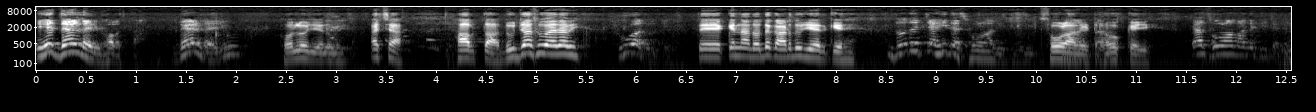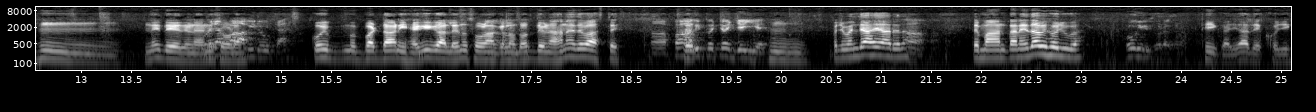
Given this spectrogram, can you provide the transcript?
ਇਹ ਦਿਲ ਲੈ ਜੂ ਹਵਤਾ ਦਿਲ ਲੈ ਜੂ। ਖੋਲੋ ਜੀ ਇਹਨੂੰ ਵੀ। ਅੱਛਾ ਹਫਤਾ। ਦੂਜਾ ਸੂਆ ਇਹਦਾ ਵੀ? ਛੂਆ ਦੂਜੀ। ਤੇ ਕਿੰਨਾ ਦੁੱਧ ਕੱਢ ਦੂ ਜੀ ਇਹ? ਦੁੱਧ ਚਾਹੀਦਾ 16 ਲੀਟਰ 16 ਲੀਟਰ ਓਕੇ ਜੀ। ਚੱਲ 16 ਮੰਨ ਕੀ ਚੱਲੇ ਹੂੰ ਨਹੀਂ ਦੇ ਦੇਣਾ ਇਹਨੇ 16 ਵੀ ਲੋਟ ਹੈ ਕੋਈ ਵੱਡਾ ਨਹੀਂ ਹੈਗੀ ਗੱਲ ਇਹਨੂੰ 16 ਕਿਲੋ ਦੁੱਧ ਦੇਣਾ ਹਨਾ ਇਹਦੇ ਵਾਸਤੇ। ਹਾਂ ਭਾ ਵੀ 55 ਹੀ ਹੈ। ਹੂੰ 55000 ਇਹਦਾ? ਹਾਂ ਤੇ ਮਾਨਤਾਨ ਇਹਦਾ ਵੀ ਹੋ ਜਾਊਗਾ ਹੋਈ ਥੋੜਾ ਘਣਾ। ਠੀਕ ਆ ਜੀ ਆ ਦੇਖੋ ਜੀ।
